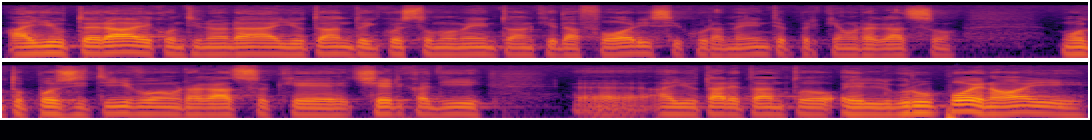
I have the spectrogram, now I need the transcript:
aiuterà e continuerà aiutando in questo momento anche da fuori sicuramente perché è un ragazzo molto positivo, è un ragazzo che cerca di eh, aiutare tanto il gruppo e noi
